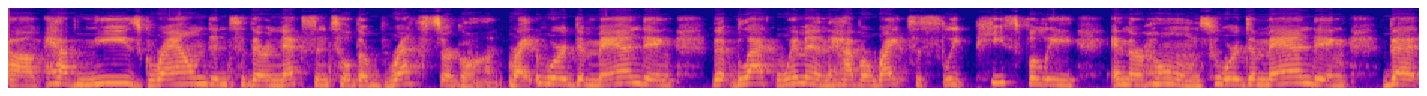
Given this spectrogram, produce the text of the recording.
um, have knees ground into their necks until their breaths are gone, right? Who are demanding that Black women have a right to sleep peacefully in their homes, who are demanding that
